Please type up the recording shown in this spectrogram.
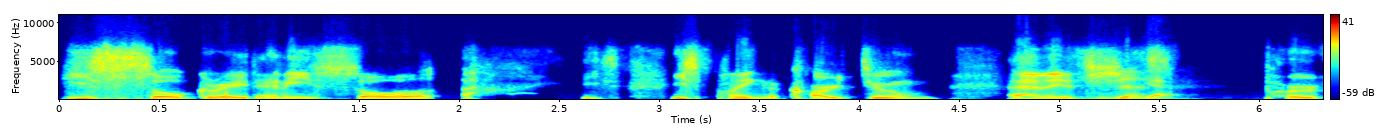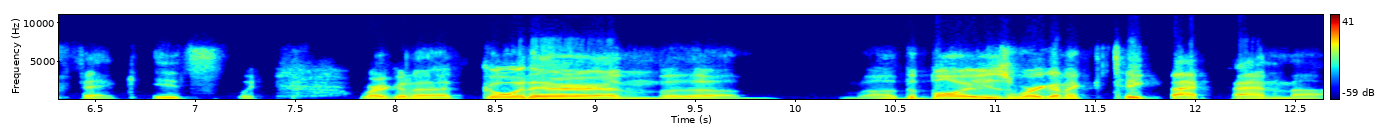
he's so great, and he's so he's he's playing a cartoon, and it's just Yeah. perfect. It's like we're gonna go there, and um, uh, the boys, we're gonna take back Panama.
